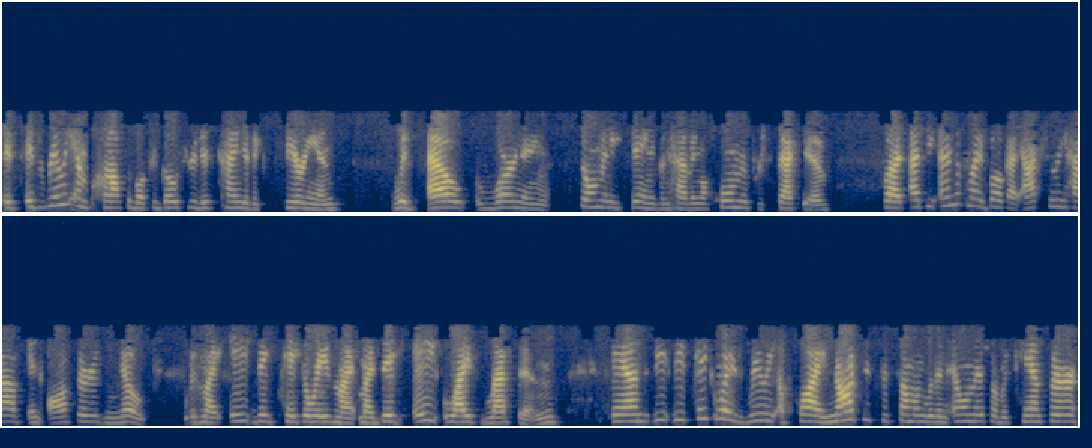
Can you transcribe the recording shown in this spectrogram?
It's it's really impossible to go through this kind of experience without learning so many things and having a whole new perspective. But at the end of my book, I actually have an author's note with my eight big takeaways, my my big eight life lessons. And these, these takeaways really apply not just to someone with an illness or with cancer,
